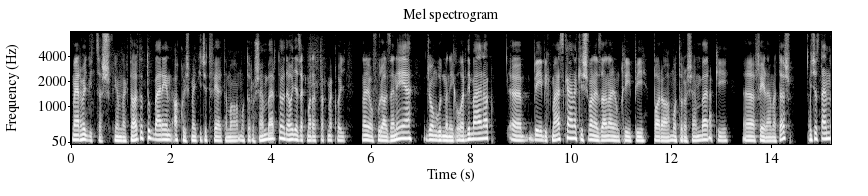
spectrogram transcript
mert hogy vicces filmnek tartottuk, bár én akkor is egy kicsit féltem a motoros embertől, de hogy ezek maradtak meg, hogy nagyon fura a zenéje, John Goodmanék ordibálnak, bébik mászkálnak, és van ez a nagyon creepy para motoros ember, aki félelmetes. És aztán,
